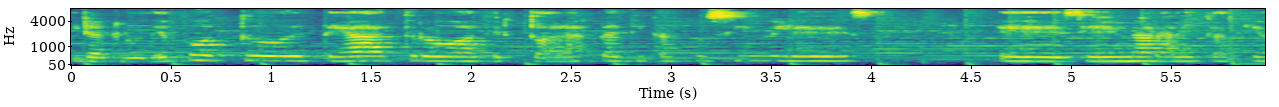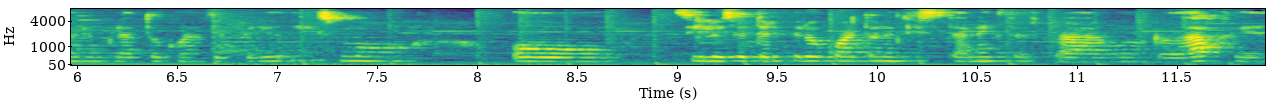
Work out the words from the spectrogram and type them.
Ir al club de foto, de teatro, hacer todas las prácticas posibles, eh, si hay una realización en plato con los de periodismo. O si los de tercero o cuarto necesitan extras para algún rodaje,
